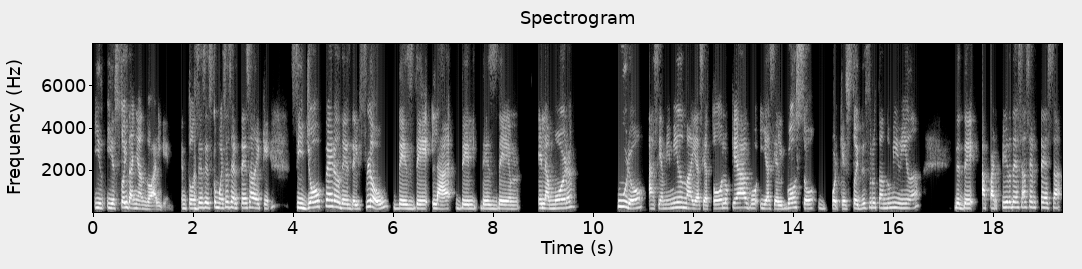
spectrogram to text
y, y, estoy dañando a alguien. Entonces es como esa certeza de que si yo pero desde el flow, desde, la, del, desde el amor puro hacia mí misma y hacia todo lo que hago y hacia el gozo porque estoy disfrutando mi vida, desde a partir de esa certeza,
